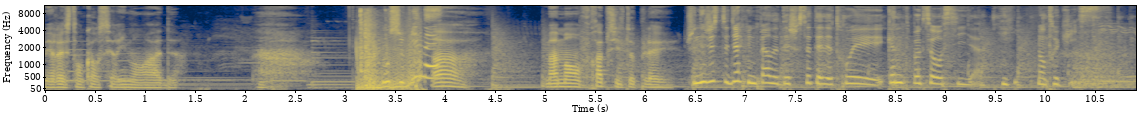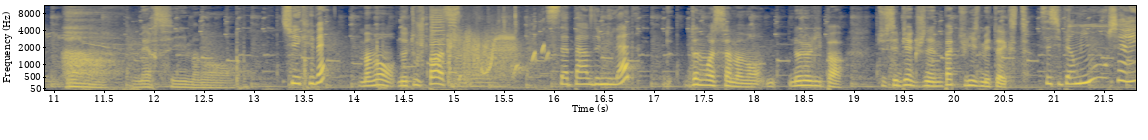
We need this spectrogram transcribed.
Mais reste encore en hade. Mon choupinet Ah Maman, frappe s'il te plaît. Je venais juste te dire qu'une paire de tes chaussettes est détrouée et qu'un petit boxer aussi. euh, L'entrecuisse. Ah, merci, maman. Tu écrivais? Maman, ne touche pas ça- Ça parle de Milad? Donne-moi ça, maman. N- Ne le lis pas. Tu sais bien que je n'aime pas que tu lises mes textes. C'est super mignon, mon chéri.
